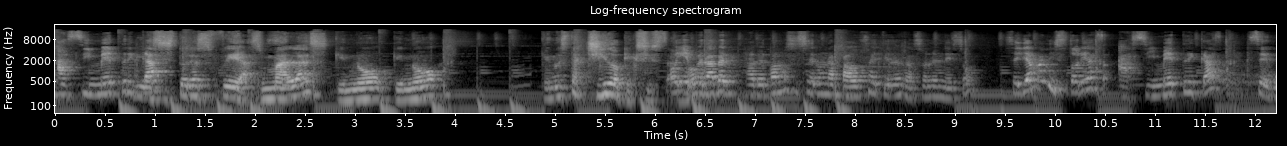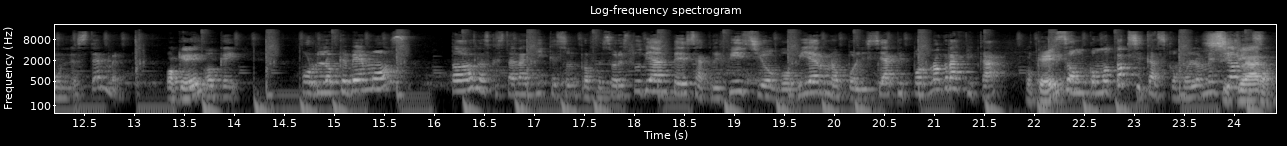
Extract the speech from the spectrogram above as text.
no- asimétricas. las historias feas, malas, que no, que no, que no está chido que existan. Oye, ¿no? pero a ver, a ver, vamos a hacer una pausa y tienes razón en eso. Se llaman historias asimétricas según Stenberg. Ok, Ok. Por lo que vemos, todas las que están aquí, que son profesor estudiante, sacrificio, gobierno, policíaca y pornográfica, ok. son como tóxicas, como lo Sí, mencionas. claro.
